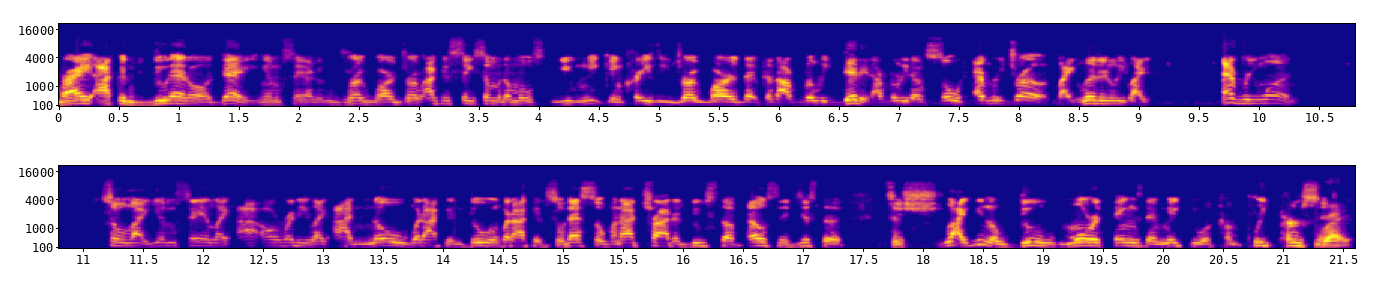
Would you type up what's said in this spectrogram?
right? I could do that all day. You know what I'm saying? I could drug bar, drug. I can say some of the most unique and crazy drug bars that because I really did it. I really done sold every drug, like literally, like everyone. So like you know what I'm saying, like I already like I know what I can do and what I can. So that's so when I try to do stuff else, it's just to to sh- like you know do more things that make you a complete person, right?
